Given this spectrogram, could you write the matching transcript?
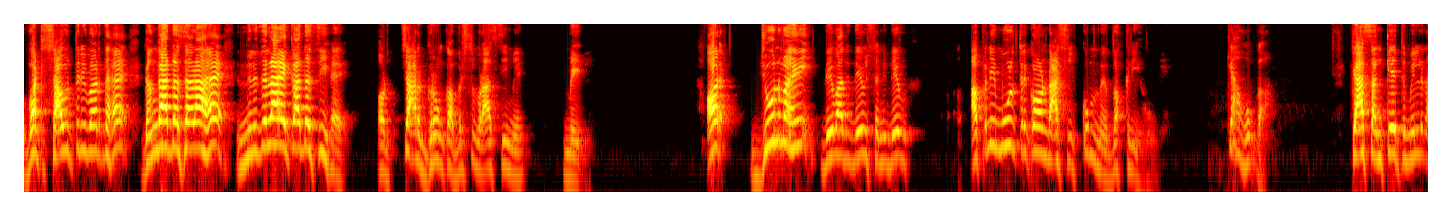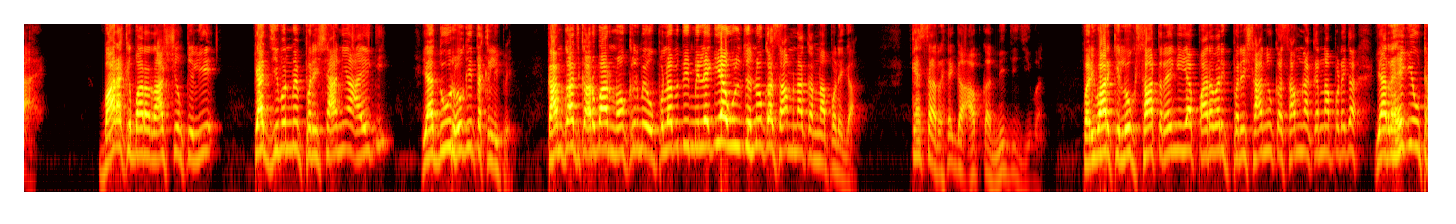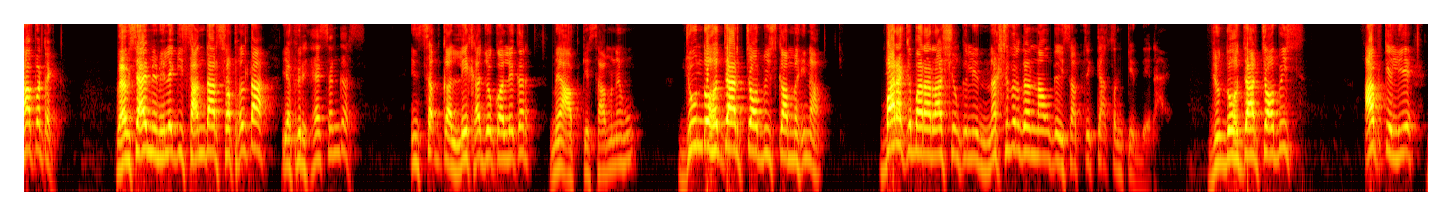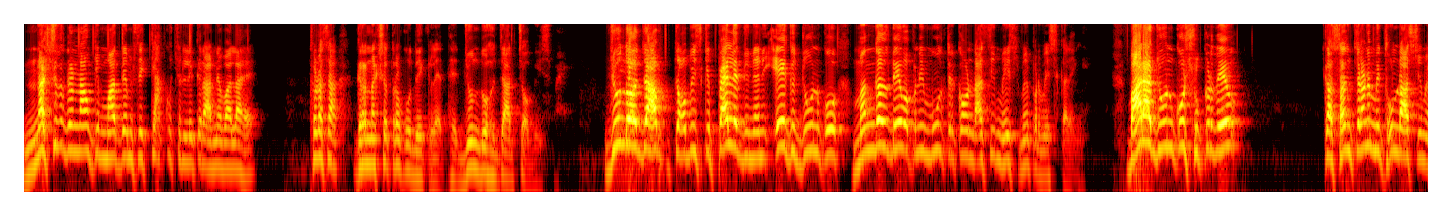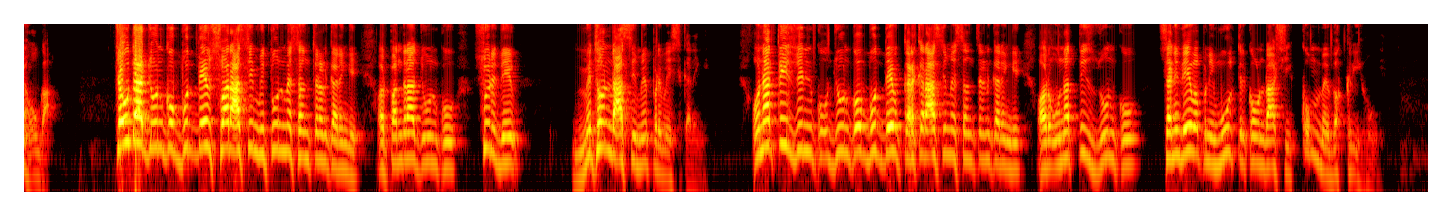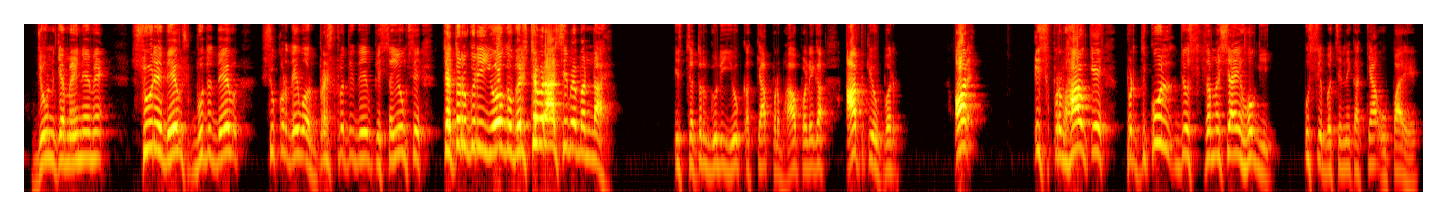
वट सावित्री व्रत है, गंगा दशहरा है, निर्जला एकादशी है, और चार ग्रहों का वृषभ राशि में मेल। और जून में ही देवादिदेव, शनिदेव अपनी मूल त्रिकोण राशि कुंभ में वक्री होंगे। क्या होगा? क्या संकेत मिल रहा है? बारह के बारह राशियों के लिए क्या जीवन में परेशानियाँ आएगी या दूर होगी तकलीफें? कामकाज, कारोबार, नौकरी में उपलब्धि मिलेगी या उलझनों का सामना करना पड़ेगा? कैसा रहेगा आपका निजी जीवन? परिवार के लोग साथ रहेंगे या पारिवारिक परेशानियों का सामना करना पड़ेगा या रहेगी उठापटक? व्यवसाय में मिलेगी शानदार सफलता या फिर है संघर्ष? इन सब का लेखा जोखा लेकर मैं आपके सामने हूँ। जून 2024 का महीना 12 के 12 राशियों के लिए नक्षत्र गणनाओं के हिसाब से क्या संकेत दे रहा है? जून 2024 आपके लिए नक्षत्र गणनाओं के माध्यम से क्या कुछ लेकर आने वाला है? थोड़ा सा ग्रह नक्षत्रों को देख लेते हैं, जून 2024 में। जून 2024 के पहले दिन, यानी एक जून को मंगल देव अपनी मूल त्रिकोण राशि मेष में प्रवेश करेंगे। 12 जून को शुक्रदेव का संचरण मिथुन राशि में होगा। 14 जून को बुद्ध देव स्वराशि मिथुन में संचरण करेंगे और 15 जून को सूर्यदेव मिथुन राशि में प्रवेश करेंगे। उनतीस जून को जून को बुद्ध देव कर्क राशि में संचरण करेंगे और उनतीस जून को शनिदेव अपनी मूल त्रिकोण राशि कुंभ में वक्री होंगे। जून के महीने में सूर्य देव बुद्ध देव शुक्र देव और बृहस्पति देव के संयोग से चतुर्गुरी योग वृषभ राशि में बन रहा है। इस चतुर्गुरी योग का क्या प्रभाव पड़ेगा आपके ऊपर? और इस प्रभाव के प्रतिकूल जो समस्याएँ होगी, उससे बचने का क्या उपाय है?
